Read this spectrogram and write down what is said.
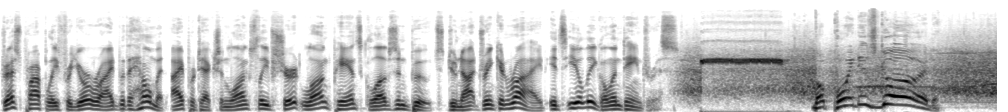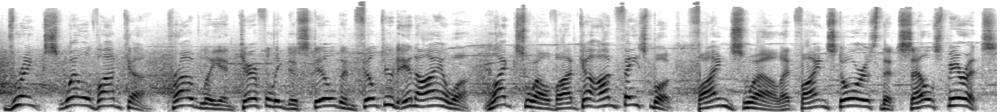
Dress properly for your ride with a helmet, eye protection, long sleeve shirt, long pants, gloves, and boots. Do not drink and ride, it's illegal and dangerous. The point is good. Drink Swell Vodka, proudly and carefully distilled and filtered in Iowa. Like Swell Vodka on Facebook. Find Swell at fine stores that sell spirits.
